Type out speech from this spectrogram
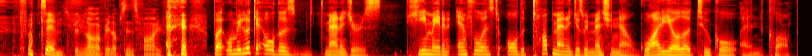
from Tim. It's been long. I've been up since five. But when we look at all those managers, he made an influence to all the top managers we mentioned now: Guardiola, Tuchel, and Klopp.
